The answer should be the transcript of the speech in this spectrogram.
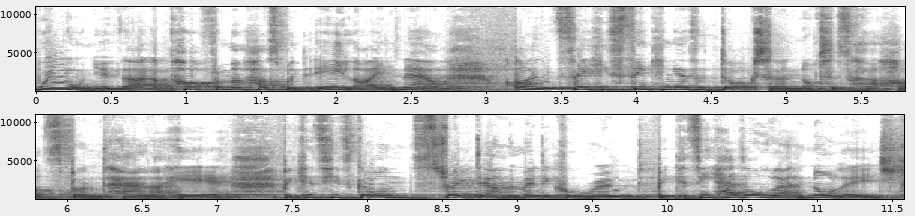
We all knew that, apart from her husband Eli. Now, I would say he's thinking as a doctor, not as her husband, Hannah, here, because straight down the medical route because he has all that knowledge,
